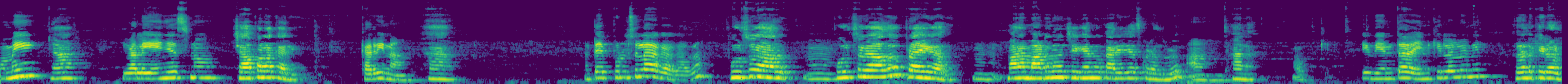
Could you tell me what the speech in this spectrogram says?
మమ్మీ ఇవాళ ఏం చేస్తున్నావు? చేపల కర్రీ. కర్రీనా? అంటే పులుసులాగా కదా? పులుసు కాదు. పులుసు కాదు ఫ్రై కాదు. మన మటన్ చికెన్ కర్రీ చేసుకోవడం చూడు. అలా. ఓకే. ఇది ఎంత? ఎన్ని కిలోలని రెండు కిలోలు.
